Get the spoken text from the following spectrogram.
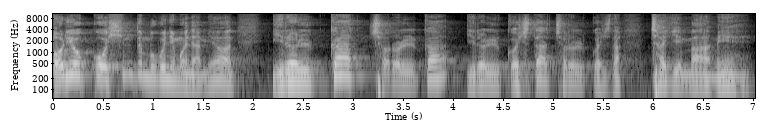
어렵고 힘든 부분이 뭐냐면 이럴까 저럴까 이럴 것이다 저럴 것이다 자기 마음에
